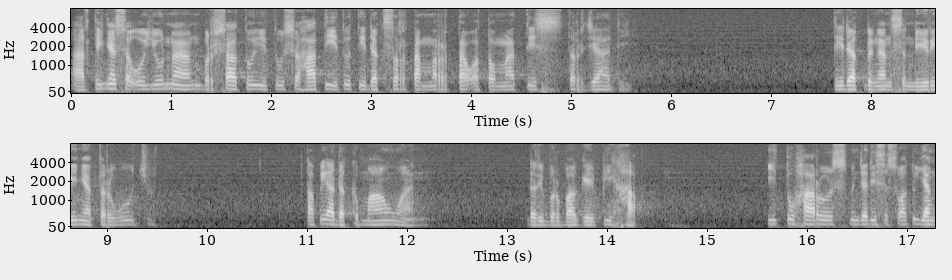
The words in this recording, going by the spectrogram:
Artinya seuyunan bersatu itu sehati itu tidak serta merta otomatis terjadi. tidak dengan sendirinya terwujud, tapi ada kemauan dari berbagai pihak. Itu harus menjadi sesuatu yang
